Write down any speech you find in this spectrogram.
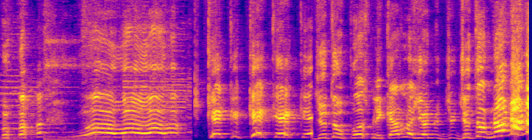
¡Wow, wow, wow! ¿Qué, qué, qué, qué, qué? ¿YouTube, puedo explicarlo? Yo, yo, ¿YouTube? ¡No, no, no!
